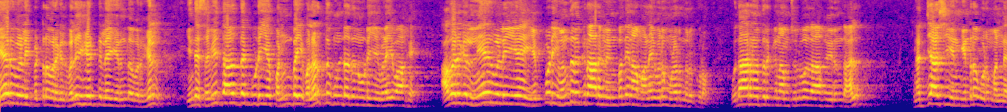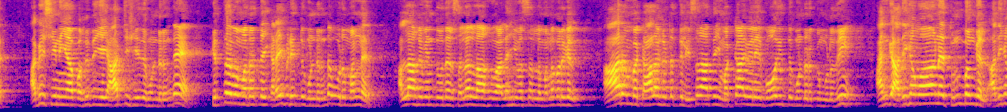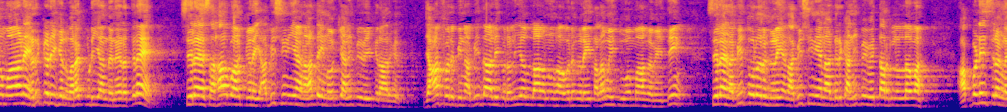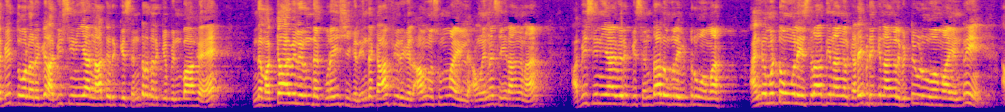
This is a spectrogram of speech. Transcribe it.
நேர்வழி பெற்றவர்கள் வழிகேட்டிலே இருந்தவர்கள் இந்த செவித்தாழ்த்தக்கூடிய பண்பை வளர்த்து கொண்டதனுடைய விளைவாக அவர்கள் நேர்வழியே எப்படி வந்திருக்கிறார்கள் என்பதை நாம் அனைவரும் உணர்ந்திருக்கிறோம். உதாரணத்திற்கு நாம் சொல்வதாக இருந்தால் நஜ்ஜாசி என்கின்ற ஒரு மன்னர் அபிசீனியா பகுதியை ஆட்சி செய்து கொண்டிருந்த கிறிஸ்தவ மதத்தை கடைபிடித்துக் கொண்டிருந்த ஒரு மன்னர் அல்லாஹுவின் தூதர் சல்லல்லாஹு அலஹி வசல்லம் மன்னவர்கள் ஆரம்ப காலகட்டத்தில் இஸ்லாத்தை மக்காவிலே போதித்து கொண்டிருக்கும் பொழுது அங்கு அதிகமான துன்பங்கள் அதிகமான நெருக்கடிகள் வரக்கூடிய அந்த நேரத்தில் சில சஹாபாக்களை அபிசீனியா நாட்டை நோக்கி அனுப்பி வைக்கிறார்கள். ஜாஃபர் பின் அபிதாலிப் ரலியல்லாஹு அவர்களை தலைமைத்துவமாக வைத்து சில நபித்தோழர்களை அந்த அபிசீனியா நாட்டிற்கு அனுப்பி வைத்தார்கள் அல்லவா? அப்படி சில நபித்தோழர்கள் அபிசீனியா நாட்டிற்கு சென்றதற்கு பின்பாக இந்த மக்காவில் இருந்த குறைஷிகள் இந்த காஃபிர்கள் அவங்க சும்மா இல்லை. அவங்க என்ன செய்யறாங்கன்னா அபிசீனியாவிற்கு சென்றால் உங்களை விட்டுருவோமா? அங்க மட்டும் உங்களை இஸ்லாத்தை நாங்கள் கடைபிடிக்க நாங்கள் விட்டு விடுவோமா என்று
